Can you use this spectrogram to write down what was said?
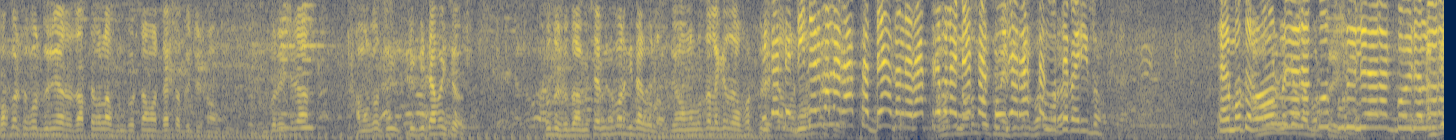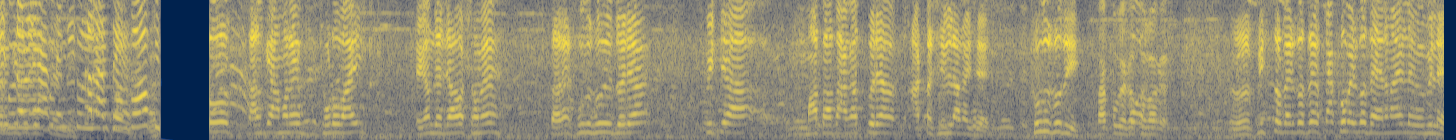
বকর সকর দুনিয়ার রাত্রেবেলা ফোন করছে আমার সময় ফোন করছে। ফোন করে সেটা আমাকে তুই তুই কিতা পাইছো? শুধু শুধু আমি আমি তোমার কিতা করলাম তুমি আমার মতো লাগে অফার করে দিনের বেলা রাস্তা দেয়া রাত্রে বেলা নেশা কইরা রাস্তার মধ্যে বেরিব। এর মধ্যে রড লিয়ে রাখব ছুরি লিয়ে রাখব এটা লিয়ে পিস্তল আছে, পিস্তল আছে। তো কালকে আমার ছোট ভাই এখান থেকে যাওয়ার সময় তারা শুধু শুধু ধরে পিঠে মাথাতে আঘাত করে আটটা সিঁড়ি লাগাইছে। শুধু শুধু চাকু বেকাছে আমাকে। পিস্তল বের করতে চাকু বের মারিলে ওবিলে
